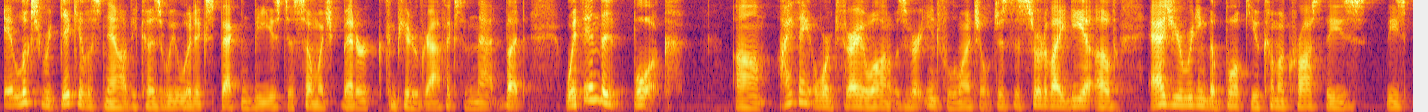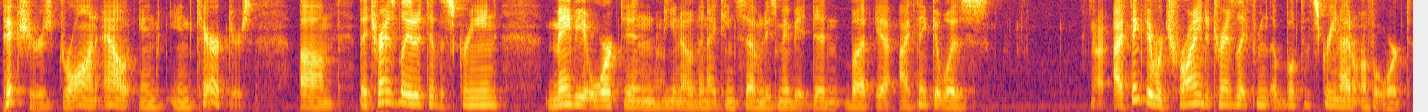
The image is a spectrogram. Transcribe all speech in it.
It looks ridiculous now because we would expect and be used to so much better computer graphics than that. But within the book, um, I think it worked very well and it was very influential. Just this sort of idea of as you're reading the book, you come across these these pictures drawn out in in characters. Um, they translated to the screen. Maybe it worked in you know the 1970s. Maybe it didn't. But yeah, I think it was. I think they were trying to translate from the book to the screen. I don't know if it worked.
